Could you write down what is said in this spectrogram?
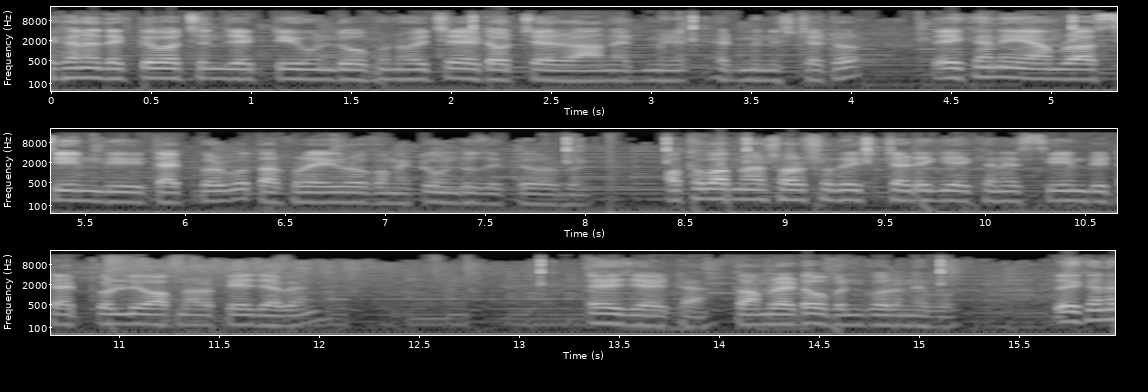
এখানে দেখতে পাচ্ছেন যে একটি উইন্ডো ওপেন হয়েছে, এটা হচ্ছে রান অ্যাডমিনিস্ট্রেটর তো এখানে আমরা সিএমডি টাইপ করব, তারপরে এইরকম একটা উইন্ডো দেখতে পারবেন। অথবা আপনারা সরাসরি স্টার্টে গিয়ে এখানে সিএমডি টাইপ করলেও আপনারা পেয়ে যাবেন। এই যে এটা, তো আমরা এটা ওপেন করে নেব। তো এখানে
